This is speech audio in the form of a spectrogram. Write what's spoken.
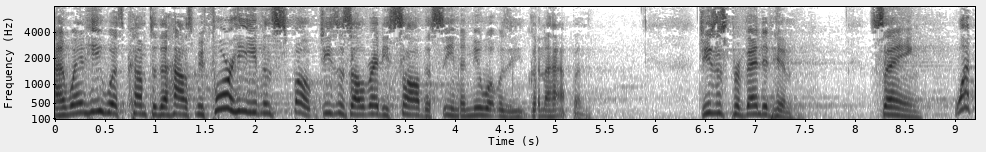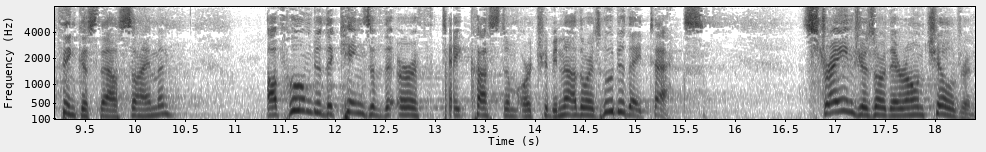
And when he was come to the house, before he even spoke, Jesus already saw the scene and knew what was going to happen. Jesus prevented him, saying, What thinkest thou, Simon? Of whom do the kings of the earth take custom or tribute? In other words, who do they tax? Strangers or their own children.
